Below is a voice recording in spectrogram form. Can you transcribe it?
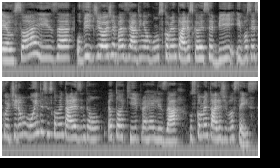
eu sou a Isa. O vídeo de hoje é baseado em alguns comentários que eu recebi e vocês curtiram muito esses comentários, então eu tô aqui pra realizar os comentários de vocês.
